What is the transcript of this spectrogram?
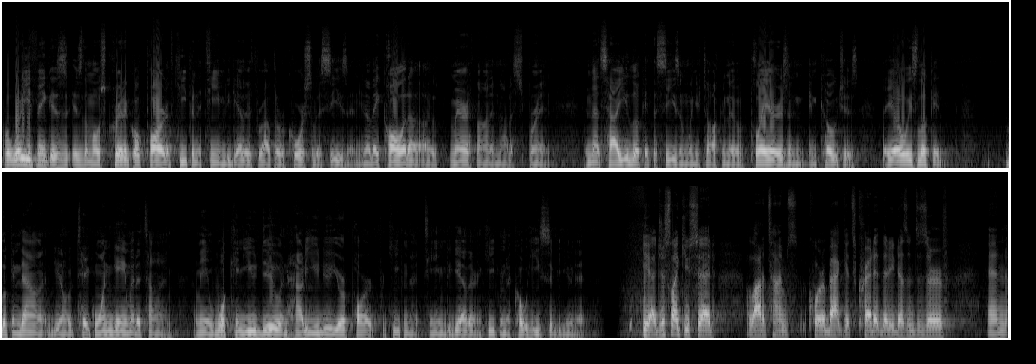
But what do you think is, is the most critical part of keeping a team together throughout the course of a season? You know, they call it a, a marathon and not a sprint. And that's how you look at the season when you're talking to players and, and coaches. They always look at looking down, you know, take one game at a time. I mean, what can you do and how do you do your part for keeping that team together and keeping a cohesive unit? Yeah, just like you said, a lot of times quarterback gets credit that he doesn't deserve, and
